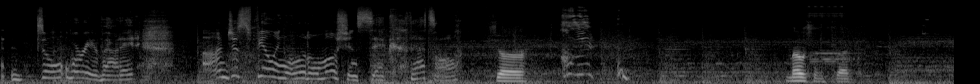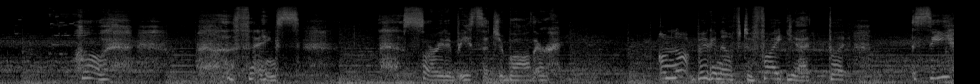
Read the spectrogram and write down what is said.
Don't worry about it. I'm just feeling a little motion sick, that's all. Sure. Motion sick. Oh, thanks. Sorry to be such a bother. I'm not big enough to fight yet, but See?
